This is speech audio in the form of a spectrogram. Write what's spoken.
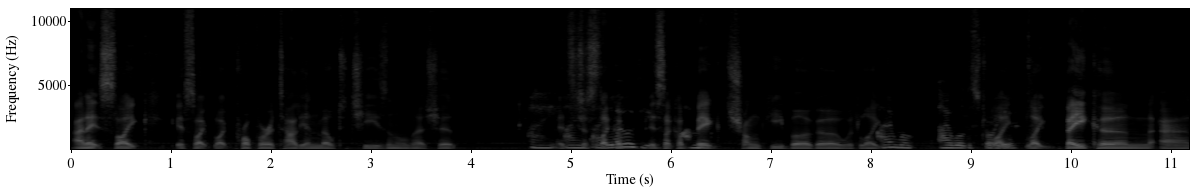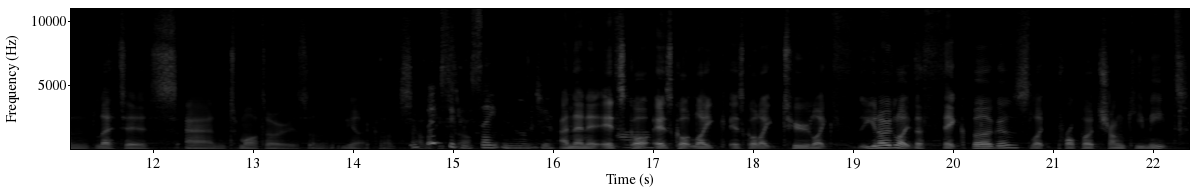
and it's like it's like like proper Italian melted cheese and all that shit. I, It's I, just I like a you. it's like a I'm- big chunky burger with like I will. I will destroy you. like like bacon and lettuce and tomatoes and you know kind of You're basically stuff. Satan, aren't you? And then it, it's got Ah. it's got like it's got like two like you know like the thick burgers like proper chunky meat.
